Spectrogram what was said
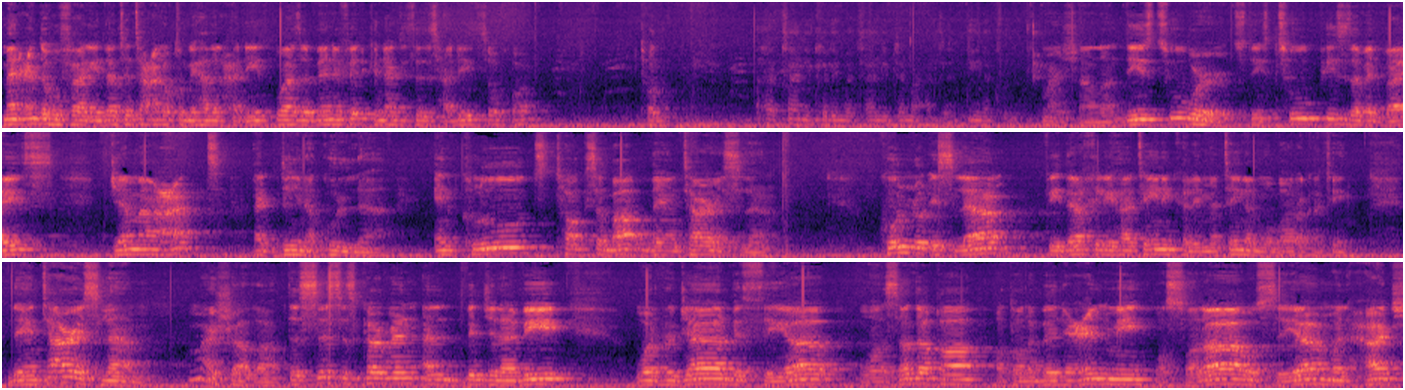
من عنده فائدة تتعلق بهذا الحديث Who has a benefit connected to this hadith so far تفضل هاتان كلمتان جمعت الدين كله. ما شاء الله these two words these two pieces of advice جمعت الدين كله. Includes talks about the entire Islam. كل الإسلام في داخل هاتين الكلمتين المباركتين. The entire Islam ما شاء الله the sisters covering بالجلابيب والرجال بالثياب والصدقة وطلب العلم والصلاة والصيام والحج.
